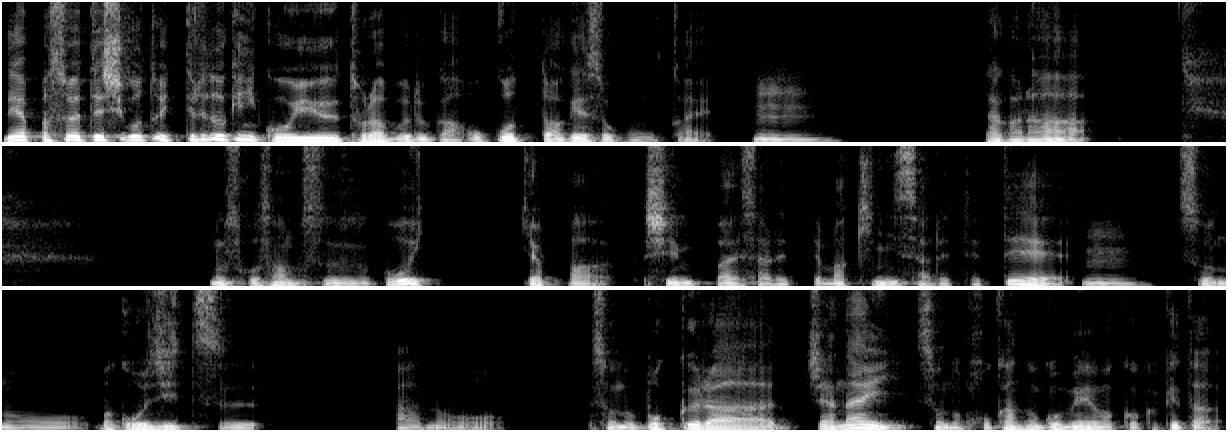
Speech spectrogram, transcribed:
でやっぱそうやって仕事行ってる時にこういうトラブルが起こったわけですよ今回うん。だから息子さんもすごいやっぱ心配されて、まあ、気にされててうん。その、まあ、後日あのその僕らじゃないその他のご迷惑をかけた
